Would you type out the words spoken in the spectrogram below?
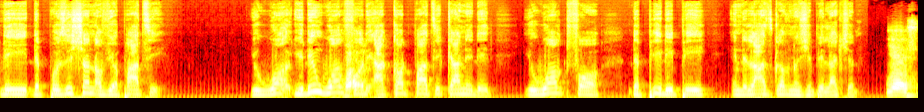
the the position of your party. You work you didn't work what? for the Accord Party candidate. You worked for the PDP in the last governorship election. Yes,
